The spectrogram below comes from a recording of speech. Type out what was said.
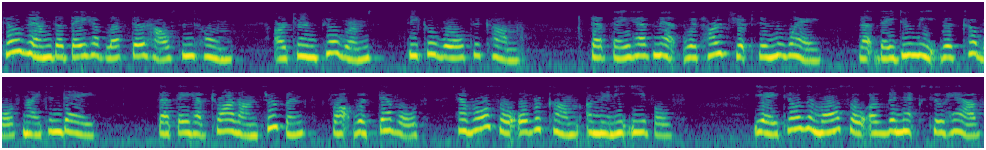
Tell them that they have left their house and home, are turned pilgrims, seek a world to come, that they have met with hardships in the way, that they do meet with troubles night and day, that they have trod on serpents, fought with devils, have also overcome a many evils. Yea, tell them also of the next who have,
